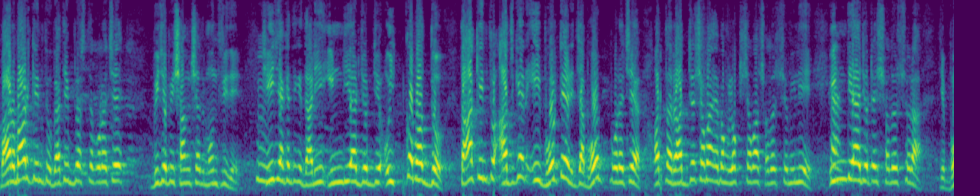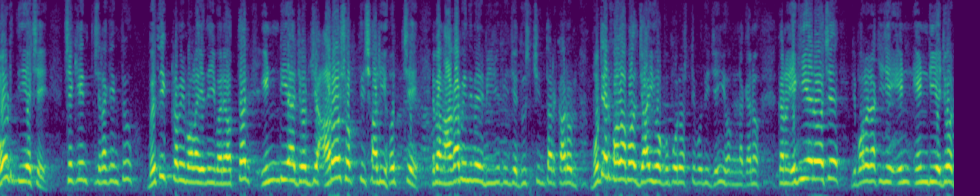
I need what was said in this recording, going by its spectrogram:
বারবার কিন্তু ব্যতিগ্রস্ত করেছে বিজেপি সাংসদ মন্ত্রীদের। সেই জায়গা থেকে দাঁড়িয়ে ইন্ডিয়ার জোট যে ঐক্যবদ্ধ তা কিন্তু আজকের এই ভোটের যা ভোট পড়েছে অর্থাৎ রাজ্যসভা এবং লোকসভা সদস্য মিলিয়ে ইন্ডিয়া জোটের সদস্যরা যে ভোট দিয়েছে সে কিন্তু সেটা কিন্তু ব্যতিক্রমী বলা যেতেই পারে। অর্থাৎ ইন্ডিয়া জোট যে আরও শক্তিশালী হচ্ছে এবং আগামী দিনের বিজেপি যে দুশ্চিন্তার কারণ ভোটের ফলাফল যাই হোক উপরাষ্ট্রপতি যেই হোক না কেন কেন এগিয়ে রয়েছে যে বলে রাখি যে এনডিএ জোট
